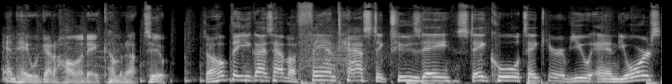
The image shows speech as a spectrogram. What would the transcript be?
And hey, we got a holiday coming up too. So I hope that you guys have a fantastic Tuesday. Stay cool, take care of you and yours,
